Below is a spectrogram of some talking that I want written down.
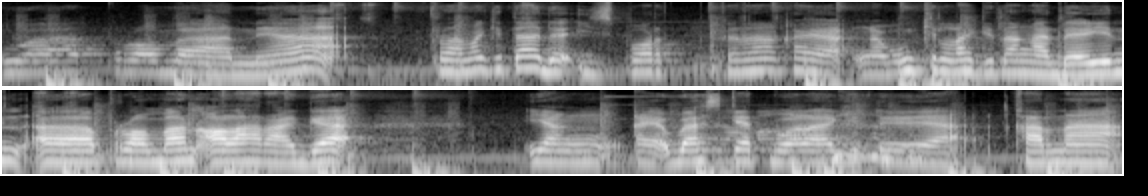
Buat perlombaannya, pertama kita ada e-sport. Karena kayak nggak mungkin lah kita ngadain eh, perlombaan olahraga yang kayak basket bola gitu ya. Karena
